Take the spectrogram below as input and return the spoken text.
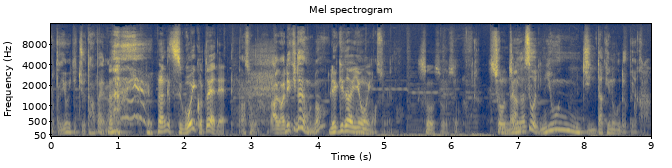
また4位って中途半端やな。なんかすごいことやで。あ、そう。あ、歴代やもんな。歴代4位あ。そうそうそうがすごい日本人だけのグループやから。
